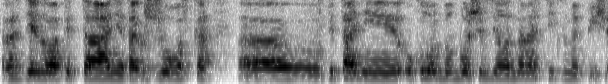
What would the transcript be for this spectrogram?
раздельного питания так жестко, э, в питании уклон был больше сделан на растительную пищу,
